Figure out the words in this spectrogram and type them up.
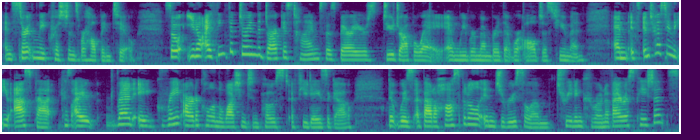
And certainly Christians were helping too. So, you know, I think that during the darkest times, those barriers do drop away, and we remember that we're all just human. And it's interesting that you ask that because I read a great article in the Washington Post a few days ago that was about a hospital in Jerusalem treating coronavirus patients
